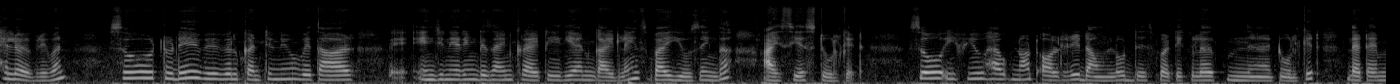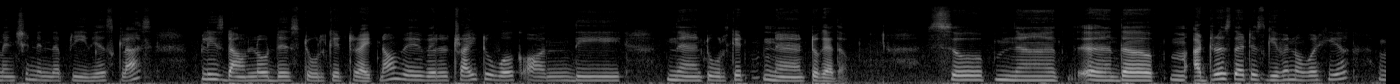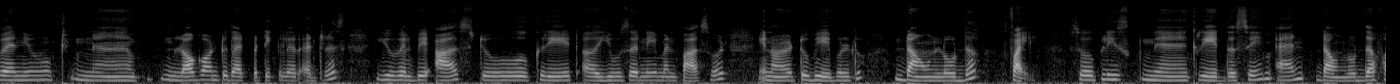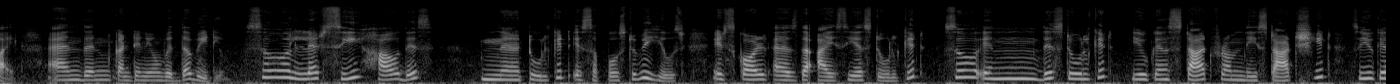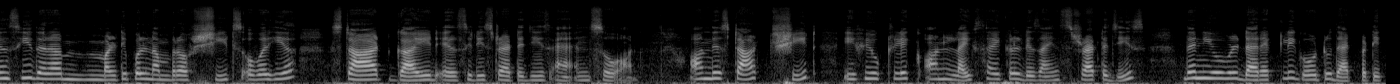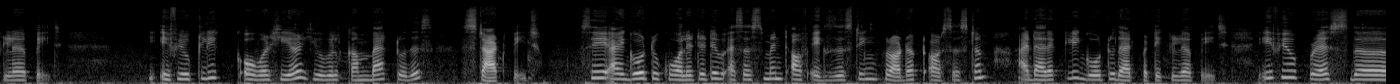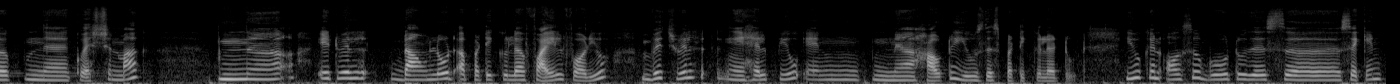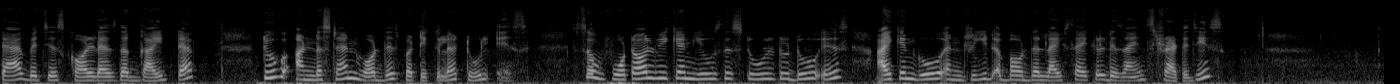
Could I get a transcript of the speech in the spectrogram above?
Hello everyone. So today we will continue with our uh, engineering design criteria and guidelines by using the ICS toolkit. So if you have not already downloaded this particular mm, uh, toolkit that I mentioned in the previous class, please download this toolkit right now. We will try to work on the mm, uh, toolkit mm, together. So uh, uh, the address that is given over here when you uh, log on to that particular address you will be asked to create a username and password in order to be able to download the file. So please mm, create the same and download the file and then continue with the video. So let's see how this mm, toolkit is supposed to be used. It's called as the ICS toolkit. So in this toolkit you can start from the start sheet. So you can see there are multiple number of sheets over here start, guide, LCD strategies and so on. On the start sheet if you click on life cycle design strategies then you will directly go to that particular page. If you click over here you will come back to this start page say I go to qualitative assessment of existing product or system I directly go to that particular page. If you press the mm, question mark mm, it will download a particular file for you which will mm, help you in mm, how to use this particular tool. You can also go to this uh, second tab which is called as the guide tab to understand what this particular tool is so, what all we can use this tool to do is I can go and read about the life cycle design strategies.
